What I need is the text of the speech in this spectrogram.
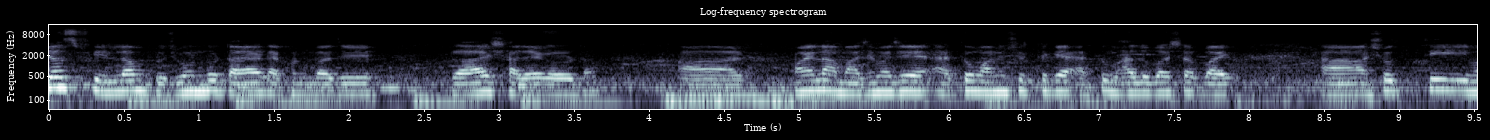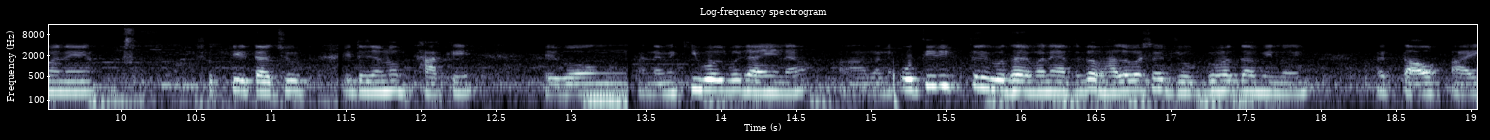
জাস্ট ফিরলাম, প্রচণ্ড টায়ার্ড এখন বাজে প্রায় সাড়ে এগারোটা। আর হয় না, মাঝে মাঝে এত মানুষের থেকে এত ভালোবাসা পাই সত্যি মানে সত্যি টাচুট এটা যেন থাকে। এবং মানে আমি কি বলব জানি না মানে অতিরিক্তই বোধ হয় মানে এতটা ভালোবাসার যোগ্য হয়তো আমি নই তাও পাই।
